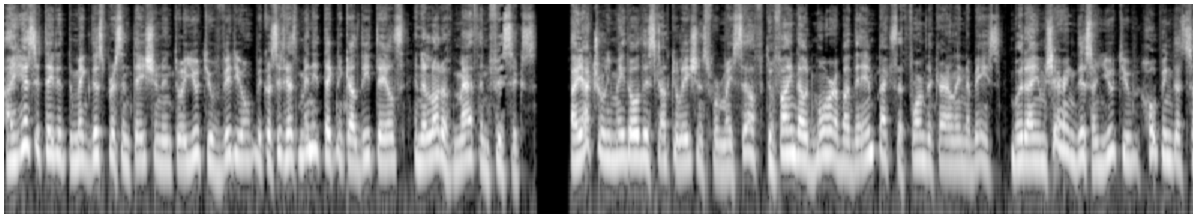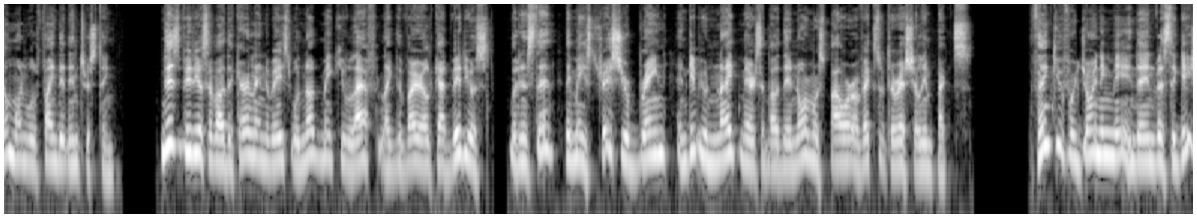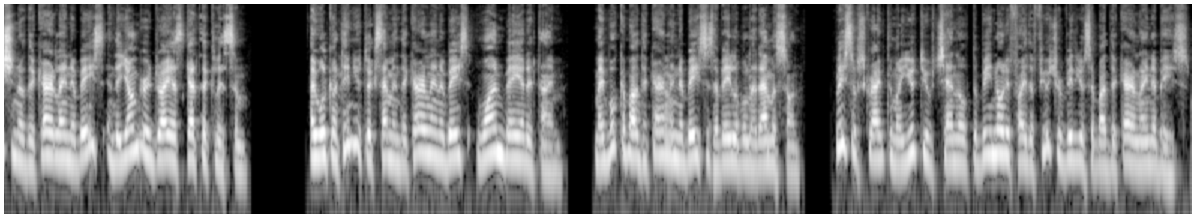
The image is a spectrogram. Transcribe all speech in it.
I hesitated to make this presentation into a YouTube video because it has many technical details and a lot of math and physics. I actually made all these calculations for myself to find out more about the impacts that form the Carolina Bays, but I am sharing this on YouTube hoping that someone will find it interesting. These videos about the Carolina Bays will not make you laugh like the viral cat videos, but instead they may stress your brain and give you nightmares about the enormous power of extraterrestrial impacts. Thank you for joining me in the investigation of the Carolina Bays and the Younger Dryas Cataclysm. I will continue to examine the Carolina Bays one bay at a time. My book about the Carolina Bays is available at Amazon. Please subscribe to my YouTube channel to be notified of future videos about the Carolina Bays.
